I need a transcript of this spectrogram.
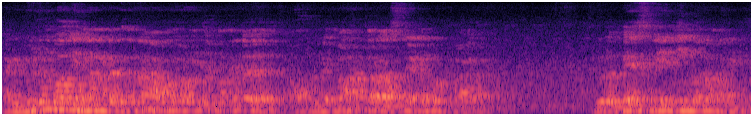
அப்படி விடும்போது என்ன நடக்குதுன்னா அவங்க வந்து முதல்ல அவங்களுடைய மன இடம் கொடுப்பாங்க. இவ்வளோ பேசுகிறேன் நீங்கள் எல்லாம் மாறிட்டீங்க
